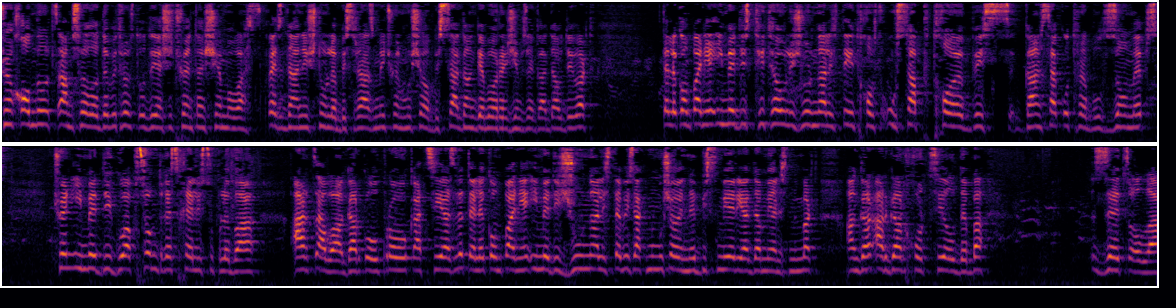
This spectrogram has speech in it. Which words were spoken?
ჩვენ ყოველ წამს ველოდებით რომ სტუდიაში ჩვენთან შემოვა სპეცდანიშნულების რაზმი ჩვენ მუშაობის საგანგებო რეჟიმზე გადავდივართ ტელეკომპანია იმედის თითეული ჟურნალისტი ითხოვს უსაფრთხოების განსაკუთრებულ ზომებს. ჩვენ იმედი გვაქვს რომ დღეს ხელისუფლება არ წავა გარკვეულ პროვოკაციაზე. და ტელეკომპანია იმედის ჟურნალისტების აქ მომუშავე ნებისმიერი ადამიანის მიმართ არ გარხორციელდება. ზეწოლა.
